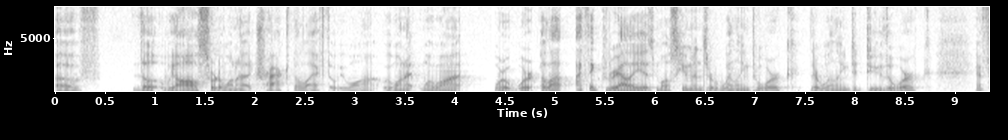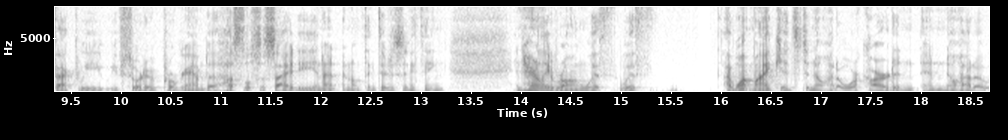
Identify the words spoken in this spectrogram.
of the we all sort of want to attract the life that we want. We want it. We want. We're, we're a lot. I think reality is most humans are willing to work. They're willing to do the work. In fact, we we've sort of programmed a hustle society, and I, I don't think there's anything inherently wrong with with. I want my kids to know how to work hard and, and know how to,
